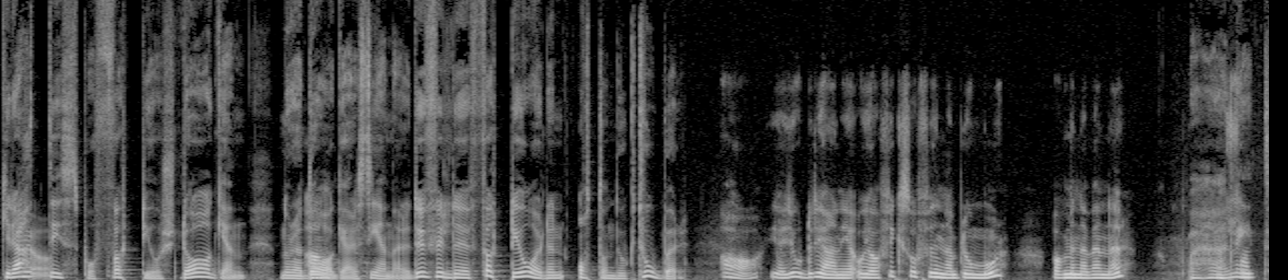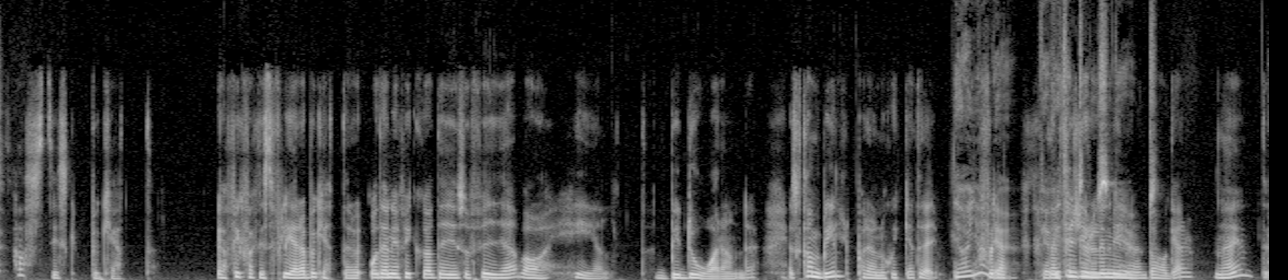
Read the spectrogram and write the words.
grattis på 40-årsdagen några dagar senare. Du fyllde 40 år den 8 oktober. Ja, jag gjorde det Anja och jag fick så fina blommor av mina vänner. Vad En härligt. fantastisk bukett. Jag fick faktiskt flera buketter och den jag fick av dig och Sofia var helt bedårande. Jag ska ta en bild på den och skicka till dig. Ja, gör För det. den, För jag den förgyller mina dagar. Nej, det,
